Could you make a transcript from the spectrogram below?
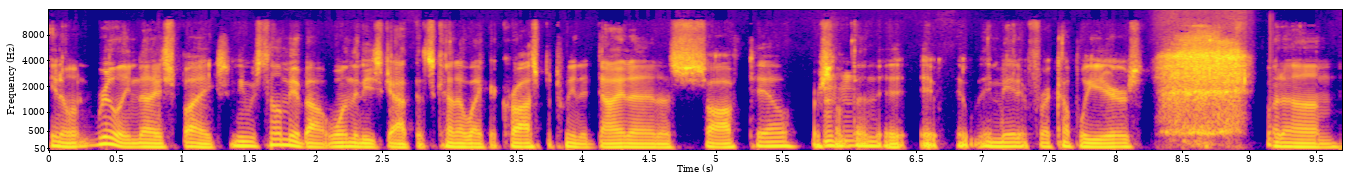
you know, and really nice bikes. And he was telling me about one that he's got that's kind of like a cross between a Dyna and a Softail or Mhm. something. It, it, it they made it for a couple of years, but um,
